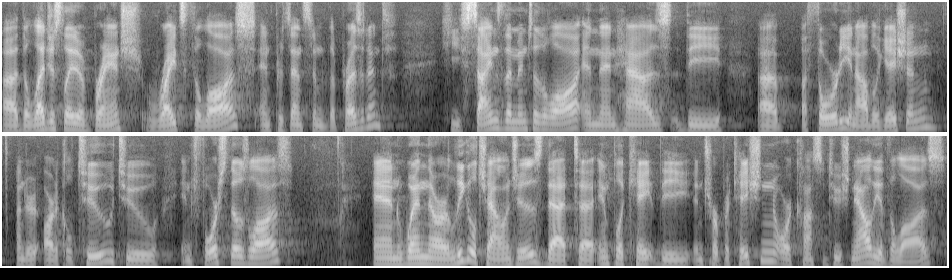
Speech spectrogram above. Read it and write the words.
Uh, the legislative branch writes the laws and presents them to the president. He signs them into the law and then has the uh, authority and obligation under Article 2 to enforce those laws. And when there are legal challenges that uh, implicate the interpretation or constitutionality of the laws,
